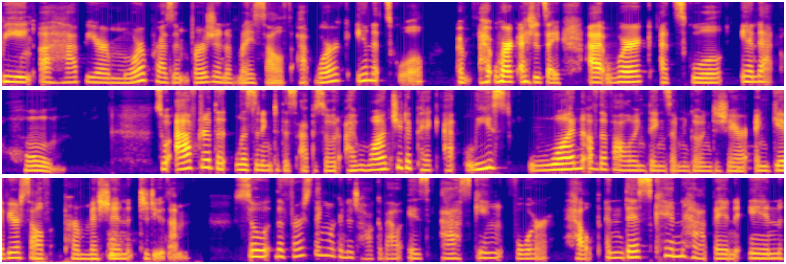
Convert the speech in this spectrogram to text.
being a happier, more present version of myself at work and at school. Um, at work, I should say, at work, at school, and at home. So, after the, listening to this episode, I want you to pick at least one of the following things I'm going to share and give yourself permission to do them. So, the first thing we're going to talk about is asking for help. And this can happen in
